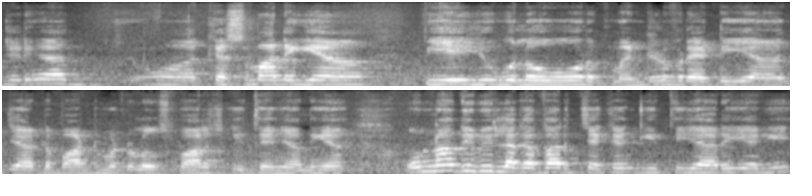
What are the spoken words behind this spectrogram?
ਜਿਹੜੀਆਂ ਕਿਸਮਾਂ ਨੇਗੀਆਂ ਪੀਏਯੂ ਵੱਲੋਂ ਰეკਮੈਂਡਡ ਵੈਰਾਈਟੀ ਆ ਜਾਂ ਡਿਪਾਰਟਮੈਂਟ ਵੱਲੋਂ ਸਿਫਾਰਿਸ਼ ਕੀਤੀਆਂ ਜਾਂਦੀਆਂ, ਉਹਨਾਂ ਦੀ ਵੀ ਲਗਾਤਾਰ ਚੈਕਿੰਗ ਕੀਤੀ ਜਾ ਰਹੀ ਹੈਗੀ।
